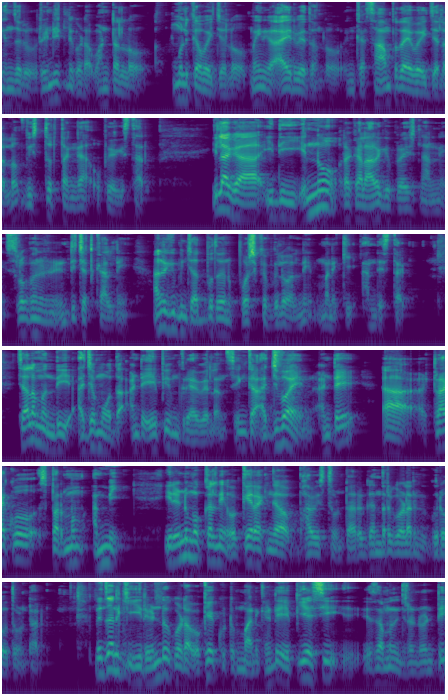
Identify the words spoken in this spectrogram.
గింజలు రెండింటిని కూడా వంటల్లో మూలిక వైద్యంలో మెయిన్గా ఆయుర్వేదంలో ఇంకా సాంప్రదాయ వైద్యాలలో విస్తృతంగా ఉపయోగిస్తారు. ఇలాగా ఇది ఎన్నో రకాల ఆరోగ్య ప్రయోజనాల్ని సులభమైన ఇంటి చిట్కాలని అన్నిటికి అద్భుతమైన పోషక విలువల్ని మనకి అందిస్తాయి. చాలామంది అజమోద అంటే ఏపీఎం గ్రావెలన్స్ ఇంకా అజ్వాయిన్ అంటే ట్రాకో స్పర్మం అమ్మి ఈ రెండు మొక్కల్ని ఒకే రకంగా భావిస్తుంటారు గందరగోళానికి గురవుతూ ఉంటారు. నిజానికి ఈ రెండు కూడా ఒకే కుటుంబానికి అంటే ఏపీఎస్సి సంబంధించినటువంటి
